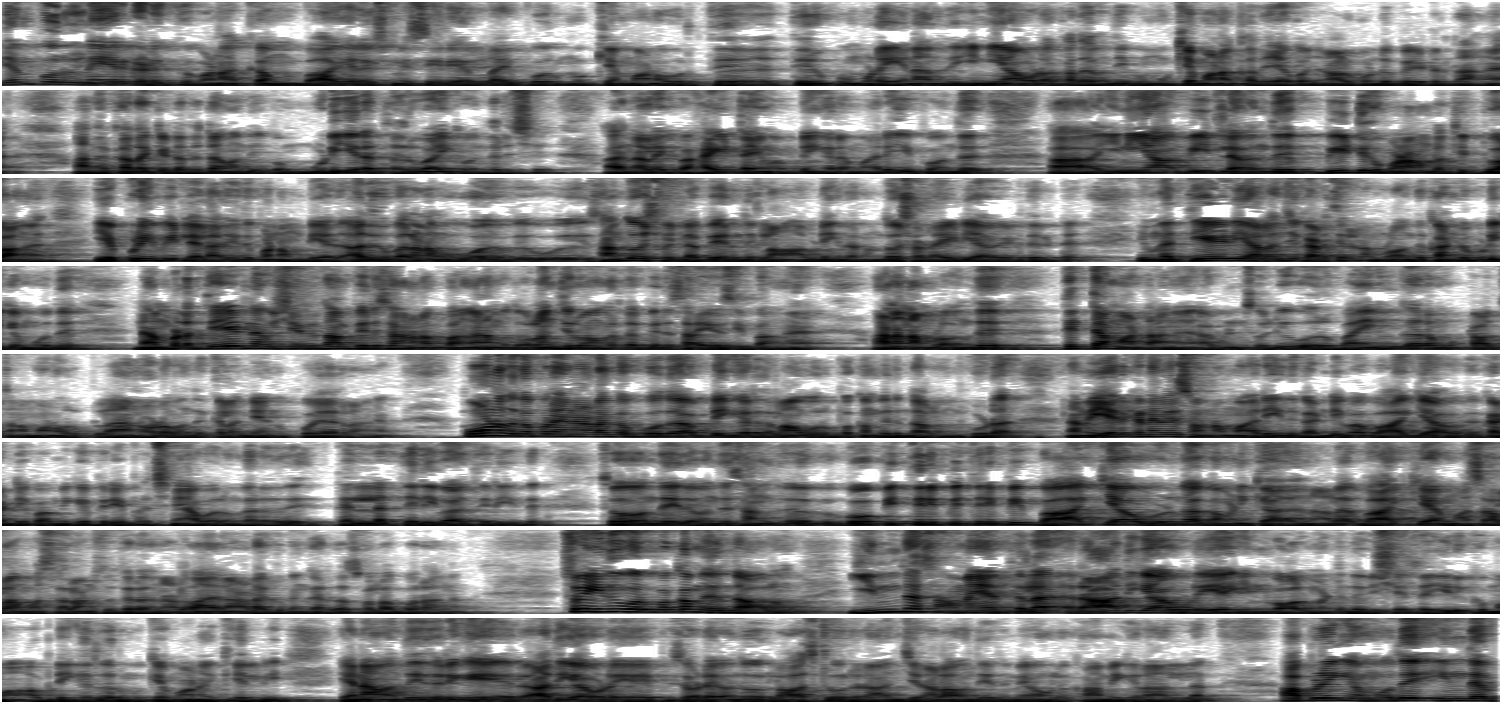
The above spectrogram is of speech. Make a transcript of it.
இடம்பொருள் நேயர்களுக்கு வணக்கம். பாகியலட்சுமி சீரியலில் இப்போ ஒரு முக்கியமான ஒரு தி திருப்பு முறை ஏன்னா அந்த இனியாவோட கதை வந்து இப்போ முக்கியமான கதையாக கொஞ்ச நாள் கொண்டு போயிட்டு இருந்தாங்க. அந்த கதை கிட்டத்தட்ட வந்து இப்போ முடிகிற தருவாய்க்கு வந்துருச்சு. அதனால் இப்போ ஹை டைம் அப்படிங்கிற மாதிரி இப்போ வந்து இனியா வீட்டில் வந்து வீட்டுக்கு போனால் நம்மளை திட்டுவாங்க. எப்படியும் வீட்டில் எல்லாத்தையும் இது பண்ண முடியாது. அதுக்கு பதிலாக நம்ம சந்தோஷ் வீட்டில் போய் இருந்துக்கலாம் அப்படிங்கிற சந்தோஷோட ஐடியாவை எடுத்துக்கிட்டு இவங்க தேடி அலைஞ்சு கடைசியில் நம்மளை வந்து கண்டுபிடிக்கும் போது நம்மளை தேடின விஷயத்தை தான் பெருசாக நினைப்பாங்க. நம்ம தொலைஞ்சிருவோங்கிறத பெருசாக யோசிப்பாங்க. ஆனால் நம்மளை வந்து திட்ட மாட்டாங்க அப்படின்னு சொல்லி ஒரு பயங்கர முட்டாள்தனமான ஒரு பிளானோட வந்து கிளம்பி அங்கே போயிடுறாங்க. போனதுக்கப்புறம் என்ன நடக்க போகுது அப்படிங்கிறதெல்லாம் ஒரு பக்கம் இருந்தாலும் கூட நம்ம ஏற்கனவே சொன்ன மாதிரி இது கண்டிப்பாக பாக்யாவுக்கு கண்டிப்பாக மிகப்பெரிய பிரச்சனையாக வருங்கிறது தெல்ல தெளிவாக தெரியுது. ஸோ வந்து இதை வந்து சங் கோபி திருப்பி திருப்பி பாக்கியா ஒழுங்காக கவனிக்காதனால பாக்கியா மசாலா மசாலான்னு சுற்றுறதுனால தான் இதெல்லாம் நடக்குதுங்கிறத சொல்ல போகிறாங்க ஸோ இது ஒரு பக்கம் இருந்தாலும் இந்த சமயத்தில் ராதிகாவுடைய இன்வால்மெண்ட் இந்த விஷயத்தில் இருக்குமா அப்படிங்கிறது ஒரு முக்கியமான கேள்வி. ஏன்னா வந்து இது வரைக்கும் ராதிகாவுடைய எபிசோடே வந்து ஒரு லாஸ்ட் ஒரு அஞ்சு நாளாக வந்து எதுவுமே அவங்களை காமிக்கலாம் இல்லை. அப்படிங்கும்போது இந்த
